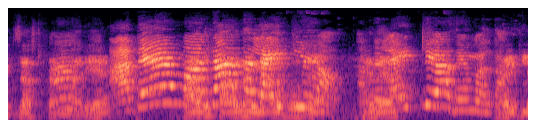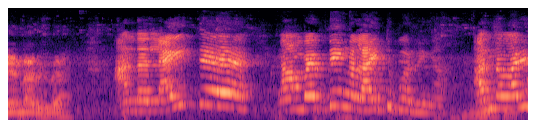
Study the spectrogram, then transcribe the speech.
எக்ஸாஸ்ட் ஃபேன் மாதிரி அதே பறந்து மேலே போகுது. லைட்டில் என்ன இருக்குது? அந்த லைட் நம்ம எப்படி இங்க லைட் போடுறீங்க? அந்த மாதிரி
